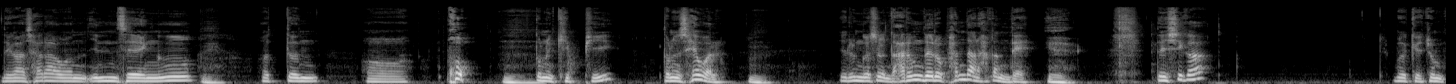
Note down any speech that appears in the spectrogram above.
내가 살아온 인생의 어떤 어폭 또는 깊이 또는 세월 음. 이런 것을 나름대로 판단하건데 예. 내 시가 뭐 이렇게 좀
